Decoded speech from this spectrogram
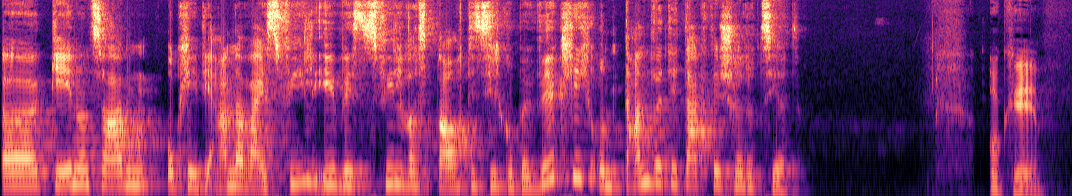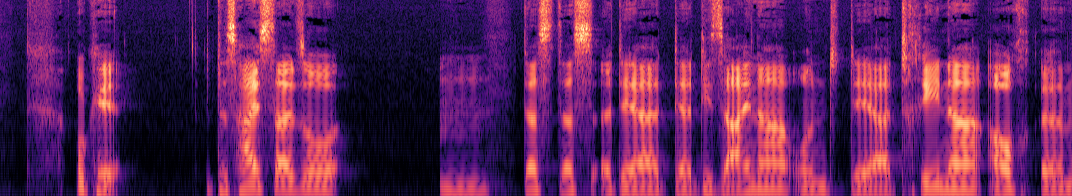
äh, gehen und sagen, okay, die Anna weiß viel, ihr wisst viel, was braucht die Zielgruppe wirklich und dann wird didaktisch reduziert. Okay, okay. Das heißt also, mh hm, dass, dass äh, der, der Designer und der Trainer auch ähm,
